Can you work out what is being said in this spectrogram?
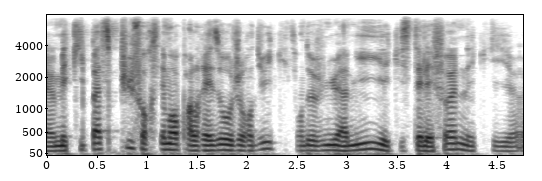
euh, mais qui passent plus forcément par le réseau aujourd'hui, qui sont devenus amis et qui se téléphonent et qui, euh,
